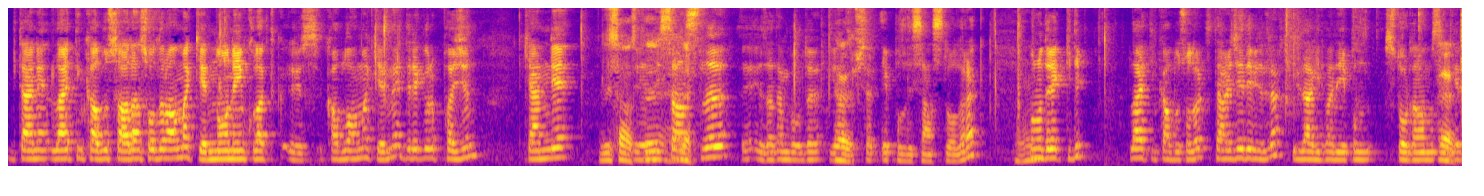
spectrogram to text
bir tane Lightning kablo sağdan soldan almak yerine no name kulaklık e, kablo almak yerine direkt olarak Page'ın kendi Lisanslı. e, lisanslı e, zaten burada yazmışlar Apple lisanslı olarak. Hı hı. Bunu direkt gidip Lightning kablosu olarak tercih edebilirler. İlla gidip hani Apple Store'dan almasına Evet.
